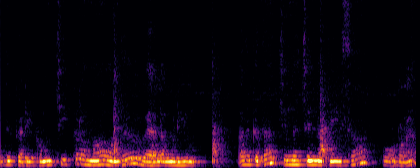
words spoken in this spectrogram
இது கிடைக்கும். சீக்கிரமாக வந்து வேலை முடியும். அதுக்கு தான் சின்ன சின்ன பீஸாக போடுறேன்.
